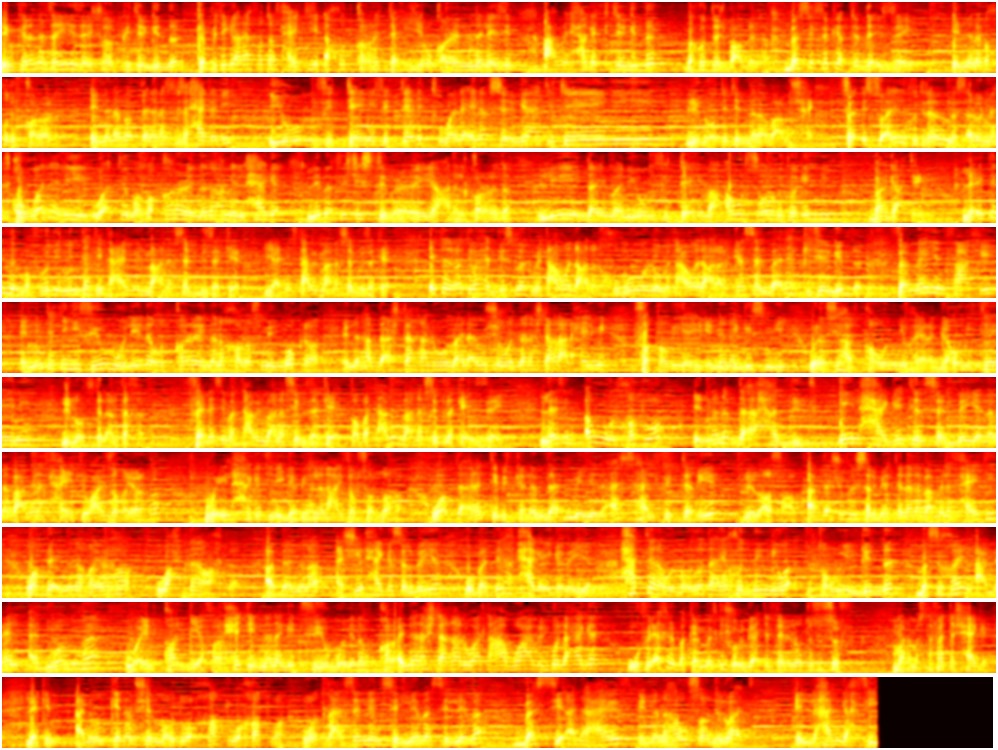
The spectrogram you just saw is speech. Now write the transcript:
يمكن أنا زي زي شباب كتير جدا كانت بتيجي عليا فترة في حياتي آخد قرار التغيير وقرار إن أنا لازم أعمل حاجات كتير جدا ما كنتش بعملها. بس الفكرة بتبدأ إزاي؟ إن أنا باخد القرار إن أنا ببدأ أنفذ الحاجة دي يوم في التاني في التالت وألاقي نفسي رجعت تاني لنقطة إن أنا ما بعملش حاجة. فالسؤال اللي كنت دايما بسأله لنفسي هو أنا ليه وقت ما بقرر إن أنا أعمل الحاجة ليه ما فيش استمرارية على القرار ده؟ ليه دايما يوم في التاني مع أول صعوبة بتواجهني برجع تاني؟ لقيت إن المفروض إن أنت تتعامل مع نفسك بذكاء. يعني إيه تتعامل مع نفسك بذكاء؟ أنت دلوقتي واحد جسمك متعود على الخمول ومتعود على الكسل بقالك كتير جدا. فما ينفعش إن أنت تيجي في يوم وليلة وتقرر إن أنا خلاص من بكرة إن أنا هبدأ أشتغل وما أنامش وإن أنا أشتغل على حلمي. فطبيعي إن أنا جسمي ونفسي هتقاومني وهيرجعوني تاني لنقطة الأنتخاب. فلازم أتعامل مع نفسي بذكاء. طب أتعامل مع نفسي بذكاء إزاي؟ لازم أول خطوة إن أنا أبدأ أحدد إيه الحاجات السلبية اللي أنا بعملها في حياتي وعايز أغيرها. وإيه الحاجات الإيجابية اللي أنا عايز أوصل لها؟ وأبدأ أرتب الكلام ده من الأسهل في التغيير للأصعب. أبدأ أشوف السلبيات اللي أنا بعملها في حياتي وأبدأ إن أنا أغيرها واحدة واحدة. أبدأ إن أنا أشيل حاجة سلبية وأبدلها بحاجة إيجابية. حتى لو الموضوع ده هياخد مني وقت طويل جدا بس خير الأعمال أدومها وان قل يا فرحتي إن أنا جيت في يوم وليلة وقررت إن أنا أشتغل وأتعب وأعمل كل حاجة وفي الآخر ما كملتش ورجعت لتاني نقطة الصفر. ما أنا ما استفدتش حاجة. لكن أنا ممكن أمشي الموضوع خطوة خطوة وأطلع السلم سلمة سلمة بس أنا عارف إن أنا هوصل للوقت اللي هنجح فيه.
